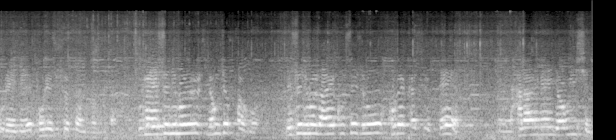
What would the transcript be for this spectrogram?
우리에게 보내주셨다는 겁니다. 우리가 예수님을 영접하고 예수님을 나의 구세주로 고백했을 때 하나님의 영이신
